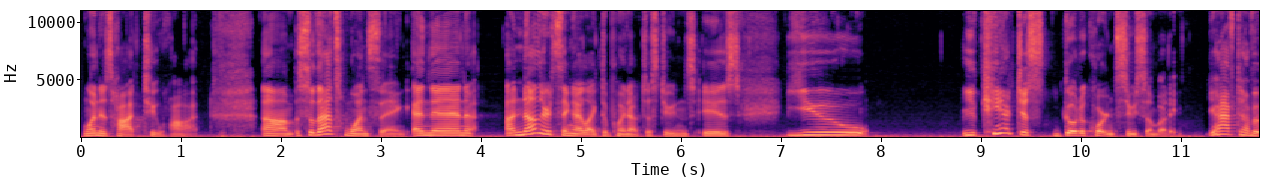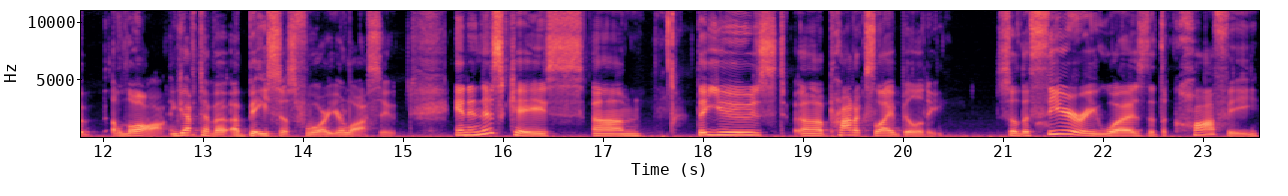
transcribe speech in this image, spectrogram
when is hot too hot? Um, so that's one thing. And then another thing I like to point out to students is you you can't just go to court and sue somebody. You have to have a, a law and you have to have a, a, basis for your lawsuit. And in this case, um, they used uh, products liability. So the theory was that the coffee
